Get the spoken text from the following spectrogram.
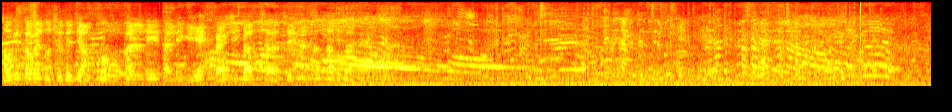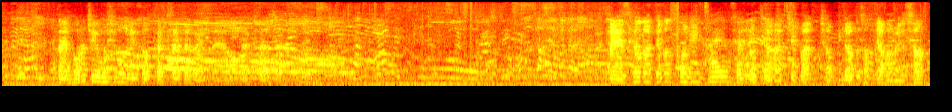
먹잇감에 노출되지 않고 빨리 달리기에 갈기가 잘하지 않는다고도 하네요. 네, 오른쪽에 보시면 우리 또 백사자가 있네요. 네, 태어날 때는 털이 하얀색으로 태어났지만 점점 성장하면서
